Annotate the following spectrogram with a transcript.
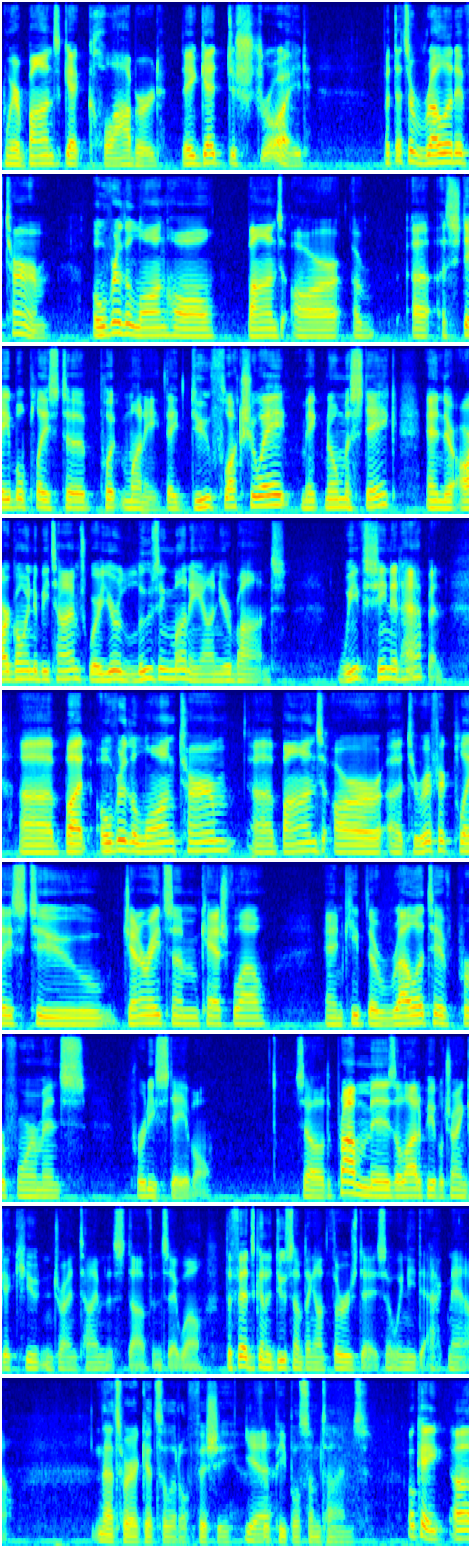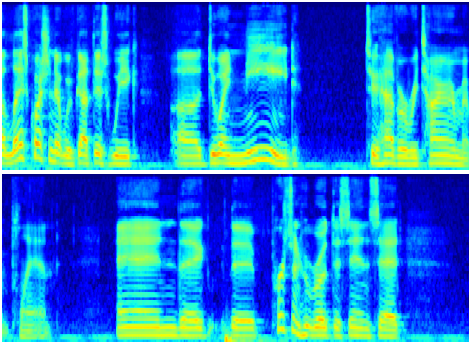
where bonds get clobbered they get destroyed but that's a relative term over the long haul bonds are a a, a, stable place to put money. They do fluctuate, make no mistake, and there are going to be times where you're losing money on your bonds. We've seen it happen. Uh, but over the long term, uh, bonds are a terrific place to generate some cash flow and keep the relative performance pretty stable. So the problem is a lot of people try and get cute and try and time this stuff and say, well, the Fed's going to do something on Thursday, so we need to act now. And that's where it gets a little fishy yeah. for people sometimes. Okay, uh, last question that we've got this week. Uh, do I need to have a retirement plan? And the the person who wrote this in said,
